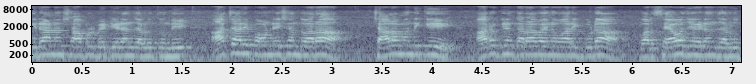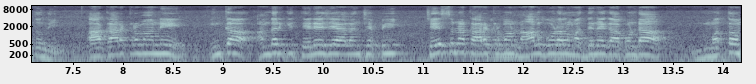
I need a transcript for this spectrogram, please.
కిరాణం షాపులు పెట్టేయడం జరుగుతుంది. ఆచారి ఫౌండేషన్ ద్వారా చాలామందికి ఆరోగ్యం ఖరాబైన వారికి కూడా వారు సేవ చేయడం జరుగుతుంది. ఆ కార్యక్రమాన్ని ఇంకా అందరికీ తెలియజేయాలని చెప్పి చేస్తున్న కార్యక్రమం నాలుగు గోడల మధ్యనే కాకుండా మొత్తం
